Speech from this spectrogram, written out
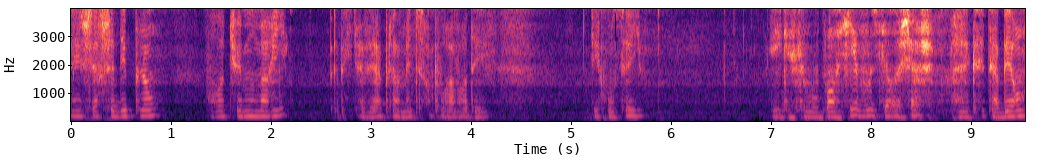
Il cherchait des plans pour tuer mon mari? Eh ben, il avait appelé un médecin pour avoir des, des conseils. Et qu'est-ce que vous pensiez, vous, de ces recherches? Bah, que c'était aberrant.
